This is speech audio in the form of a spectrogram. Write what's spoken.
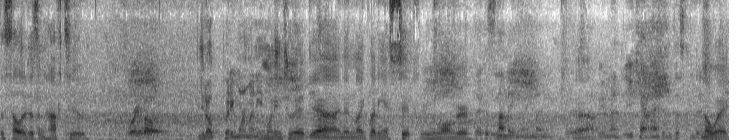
the seller doesn't have to, worry about you know, putting more money money into it. Yeah, and then like letting it sit for even longer. Yeah, because it's not making any money. So Yeah. It's not being rented. You can't rent it in this condition. No way.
